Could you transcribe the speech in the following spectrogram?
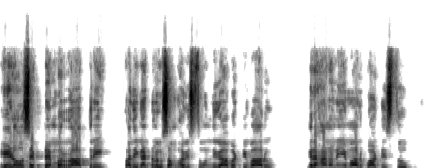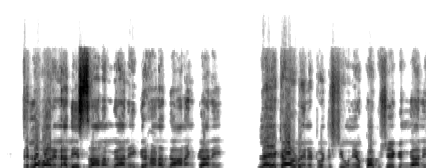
ఏడవ సెప్టెంబర్ రాత్రి పది గంటలకు సంభవిస్తూ ఉంది కాబట్టి వారు గ్రహణ నియమాలు పాటిస్తూ తెల్లవారి నదీ స్నానం కానీ గ్రహణ దానం కానీ లయకారుడు అయినటువంటి శివుని యొక్క అభిషేకం కానీ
